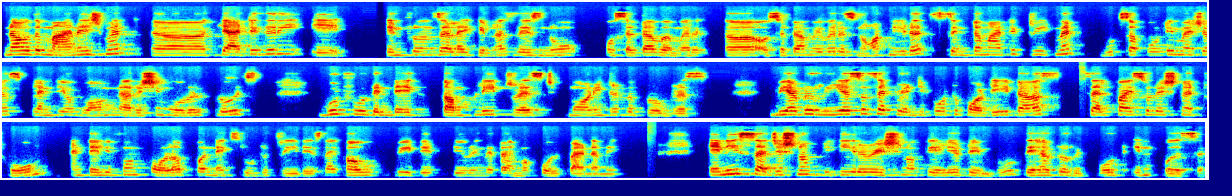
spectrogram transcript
Now the management, uh, category A, influenza-like illness, there is no oseltamivir, uh, oseltamivir is not needed. Symptomatic treatment, good supportive measures, plenty of warm, nourishing oral fluids, good food intake, complete rest, monitor the progress. We have to reassess at 24 to 48 hours, self-isolation at home, and telephone follow-up for next two to three days, like how we did during the time of COVID pandemic. Any suggestion of deterioration or failure to improve, they have to report in person.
